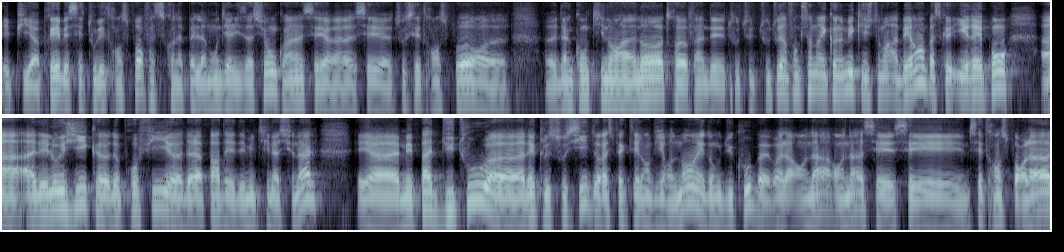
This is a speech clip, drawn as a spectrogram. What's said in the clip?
et puis après, ben, c'est tous les transports, enfin, c'est ce qu'on appelle la mondialisation, quoi. Hein. c'est tous ces transports d'un continent à un autre, enfin, tout, tout, un fonctionnement économique qui est justement aberrant parce qu'il répond à, des logiques de profit de la part des, multinationales, et, mais pas du tout avec le souci de respecter l'environnement. Et donc, du coup, ben, voilà, on a, on a ces ces, transports-là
